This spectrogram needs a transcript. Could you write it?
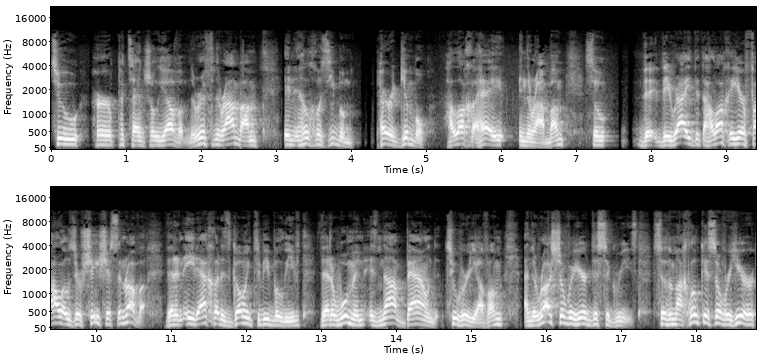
to her potential yavam. The Rif and the Rambam in Hilchos Yibum Perigimble Halacha Hey in the Rambam. So they, they write that the halacha here follows Sheshis and Rava, that an Eid Echad is going to be believed that a woman is not bound to her Yavam, and the Rosh over here disagrees. So the Machlokis over here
